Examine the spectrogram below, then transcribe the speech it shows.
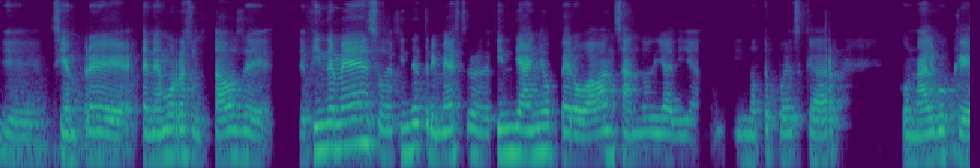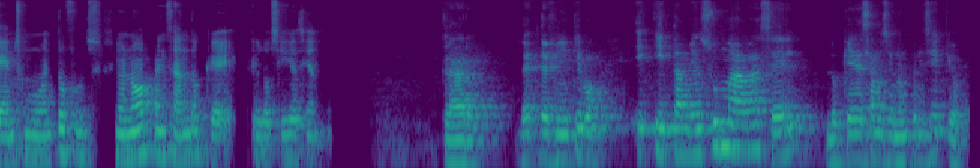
Eh, siempre tenemos resultados de, de, fin de mes o de fin de trimestre o de fin de año, pero va avanzando día a día y no te puedes quedar con algo que en su momento funcionó pensando que, que lo sigue haciendo. Claro, definitivo. Y, y, también sumabas el, lo que decíamos en un principio,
